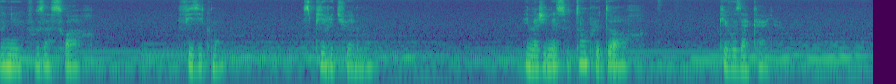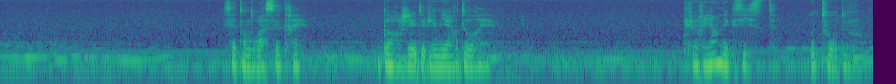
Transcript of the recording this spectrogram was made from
venu vous asseoir physiquement, spirituellement. Imaginez ce temple d'or qui vous accueille. cet endroit secret, gorgé de lumière dorée. Plus rien n'existe autour de vous.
